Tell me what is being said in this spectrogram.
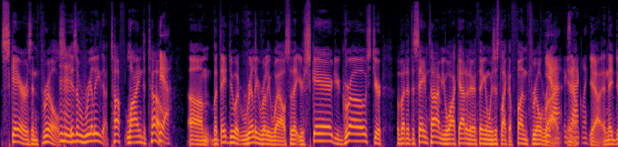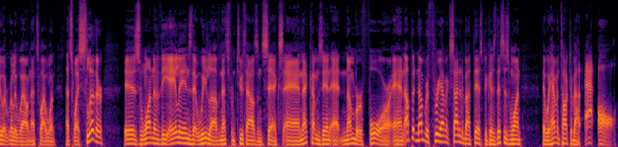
scares and thrills, is a really tough line to toe. Mm-hmm. Yeah. Um, but they do it really, really well so that you're scared, you're grossed, you're, but at the same time, you walk out of there thinking it was just like a fun thrill ride. Yeah, you know? exactly. Yeah, and they do it really well, and that's why one. That's why Slither is one of the aliens that we love, and that's from 2006, and that comes in at number four. And up at number three, I'm excited about this because this is one that we haven't talked about at all,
